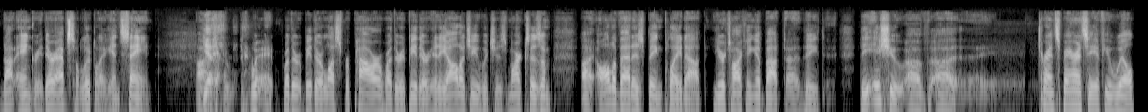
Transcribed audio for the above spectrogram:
not angry. They're absolutely insane. Uh, yeah. whether it be their lust for power, whether it be their ideology, which is Marxism, uh, all of that is being played out. You're talking about uh, the the issue of uh, transparency, if you will,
